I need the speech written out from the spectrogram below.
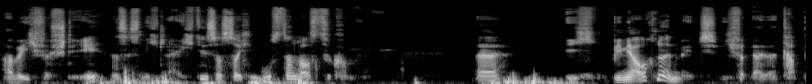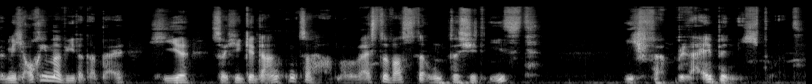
Aber ich verstehe, dass es nicht leicht ist, aus solchen Mustern rauszukommen. Äh, ich bin ja auch nur ein Mensch. Ich ertappe mich auch immer wieder dabei, hier solche Gedanken zu haben. Aber weißt du, was der Unterschied ist? Ich verbleibe nicht dort.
